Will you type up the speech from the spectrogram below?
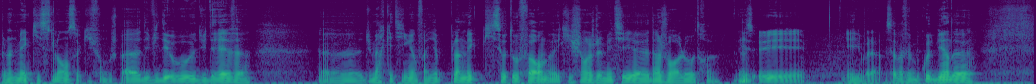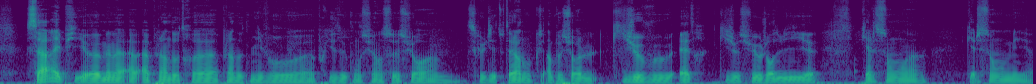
plein de mecs qui se lancent, qui font, je sais pas, des vidéos, du dev, euh, du marketing. Enfin, il y a plein de mecs qui s'auto-forment et qui changent de métier euh, d'un jour à l'autre. Et, et, voilà, ça m'a fait beaucoup de bien de ça. Et puis, même à, plein d'autres plein d'autres niveaux, prise de conscience sur ce que je disais tout à l'heure, donc un peu sur qui je veux être, qui je suis aujourd'hui quelles sont, euh, quelles sont mes, euh,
